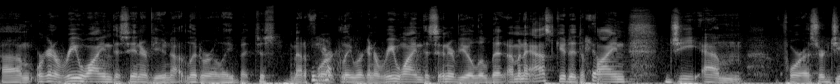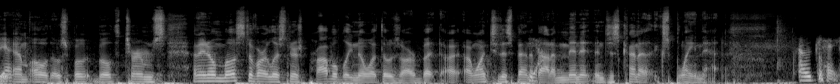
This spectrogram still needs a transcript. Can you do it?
um, we're going to rewind this interview, not literally, but just metaphorically. We're going to rewind this interview a little bit. I'm going to ask you to define GM for us, or GMO. Those both, both terms, and I know most of our listeners probably know what those are, but I, I want you to spend Yeah. about a minute and just kind of explain that. Okay,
